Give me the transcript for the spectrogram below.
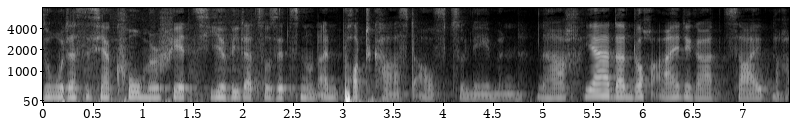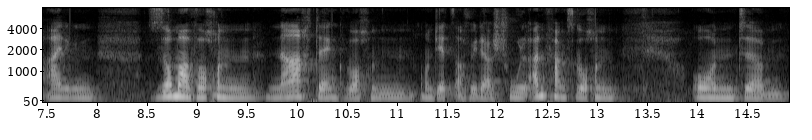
So, das ist ja komisch, jetzt hier wieder zu sitzen und einen Podcast aufzunehmen. Nach, ja, dann doch einiger Zeit, nach einigen Sommerwochen, Nachdenkwochen und jetzt auch wieder Schulanfangswochen. Und ähm,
